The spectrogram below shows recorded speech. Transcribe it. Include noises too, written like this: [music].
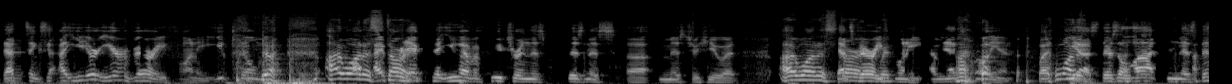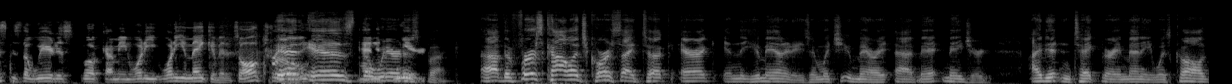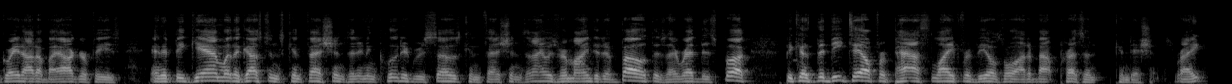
That's exactly. Uh, you're you're very funny. You kill me. [laughs] I want to start. I predict that you have a future in this business, uh, Mr. Hewitt. I want to start. That's very with, funny. I mean, that's [laughs] brilliant. But yes, there's a lot in this. This is the weirdest book. I mean, what do you what do you make of it? It's all true. It is the weirdest weird. book. Uh, the first college course I took, Eric, in the humanities, in which you married, uh, ma- majored, I didn't take very many, was called Great Autobiographies. And it began with Augustine's Confessions and it included Rousseau's Confessions. And I was reminded of both as I read this book because the detail for past life reveals a lot about present conditions, right?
